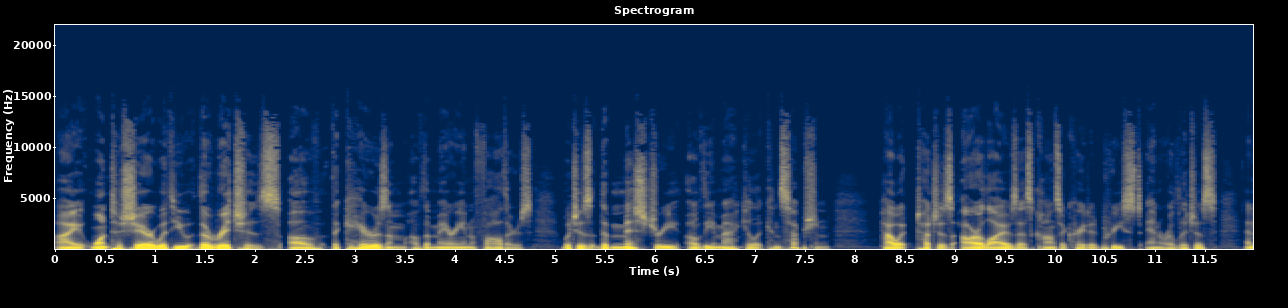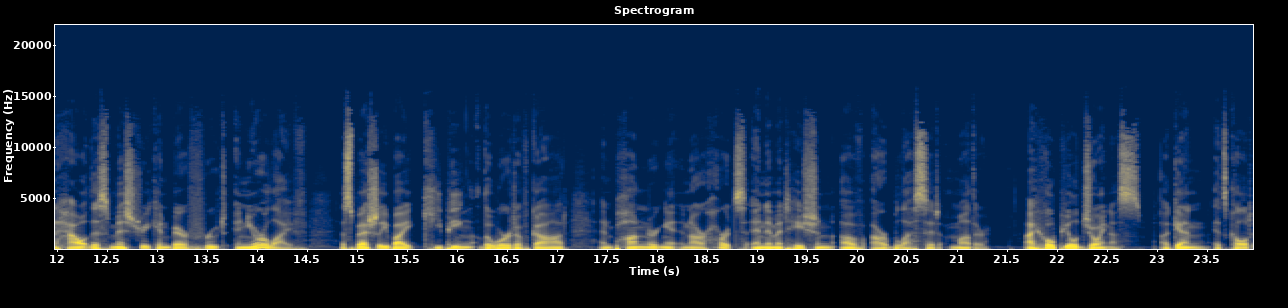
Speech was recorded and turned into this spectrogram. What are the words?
I want to share with you the riches of the charism of the Marian Fathers, which is the mystery of the Immaculate Conception, how it touches our lives as consecrated priests and religious, and how this mystery can bear fruit in your life, especially by keeping the Word of God and pondering it in our hearts in imitation of our Blessed Mother. I hope you'll join us. Again, it's called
